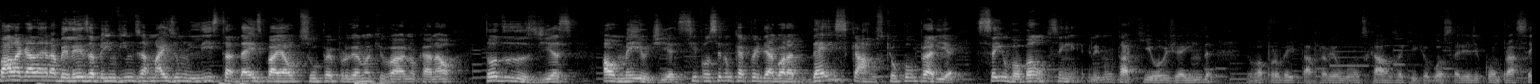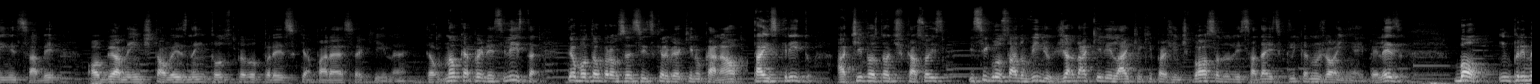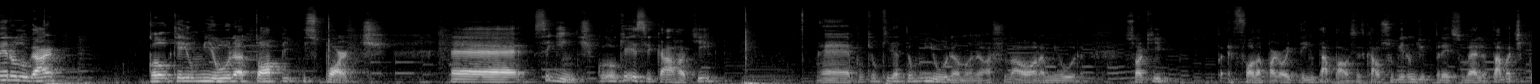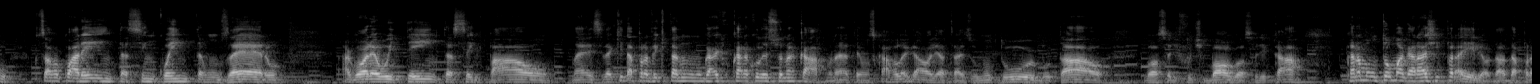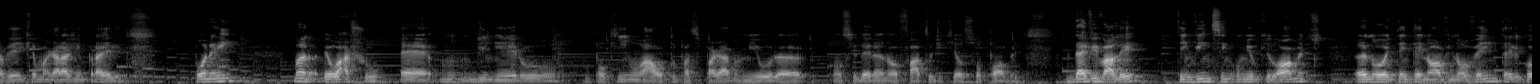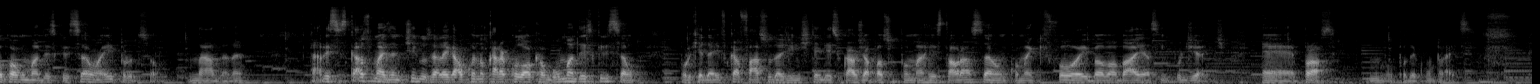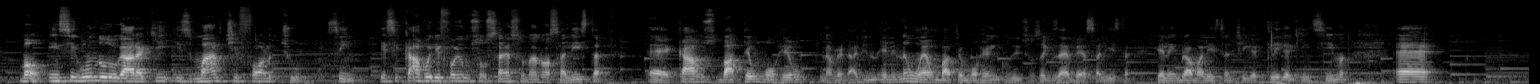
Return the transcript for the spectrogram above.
Fala galera, beleza? Bem-vindos a mais um Lista 10 Buyout Super, programa que vai no canal todos os dias ao meio-dia. Se você não quer perder agora 10 carros que eu compraria sem o Bobão, sim, ele não tá aqui hoje ainda. Eu vou aproveitar para ver alguns carros aqui que eu gostaria de comprar sem ele saber. Obviamente, talvez nem todos pelo preço que aparece aqui, né? Então, não quer perder esse lista? Tem um botão para você se inscrever aqui no canal. Tá inscrito? Ativa as notificações e se gostar do vídeo, já dá aquele like aqui pra gente. Gosta do Lista 10? Clica no joinha aí, beleza? Bom, em primeiro lugar, coloquei o Miura Top Sport. É, seguinte, coloquei esse carro aqui é, porque eu queria ter um Miura, mano. Eu acho da hora Miura. Só que é foda pagar 80 pau. Esses carros subiram de preço, velho. Eu tava tipo, custava 40, 50, um zero. Agora é 80, 100 pau, né? Esse daqui dá pra ver que tá num lugar que o cara coleciona carro, né? Tem uns carros legais ali atrás, o no turbo tal, gosta de futebol, gosta de carro. O cara montou uma garagem para ele, ó. Dá, dá pra ver aí que é uma garagem para ele. Porém, Mano, eu acho é, um dinheiro um pouquinho alto para se pagar no Miura, considerando o fato de que eu sou pobre. Deve valer, tem 25 mil quilômetros, ano 89, 90. Ele colocou alguma descrição aí, produção? Nada, né? Cara, esses carros mais antigos é legal quando o cara coloca alguma descrição, porque daí fica fácil da gente entender se o carro já passou por uma restauração, como é que foi, blá blá blá e assim por diante. É, próximo, não vou poder comprar esse. Bom, em segundo lugar aqui, Smart Fortwo. Sim, esse carro ele foi um sucesso na nossa lista. É, carros bateu, morreu, que na verdade ele não é um bateu, morreu. Inclusive, se você quiser ver essa lista, relembrar uma lista antiga, clica aqui em cima. É,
